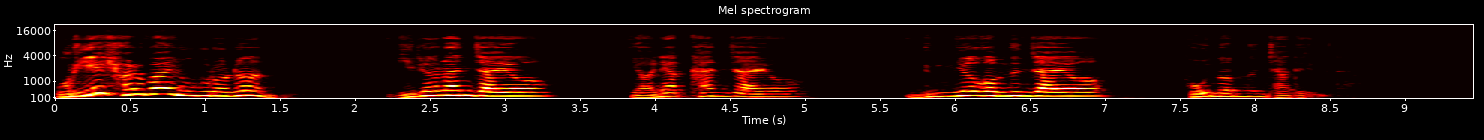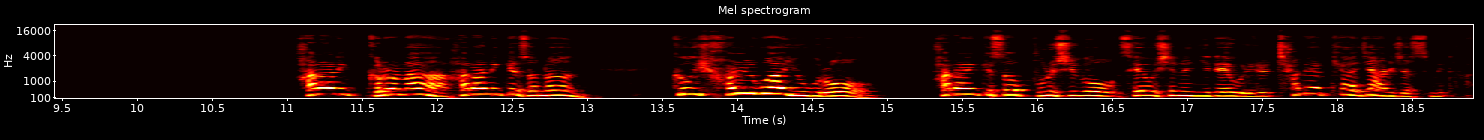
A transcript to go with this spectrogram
우리의 혈과 육으로는 미련한 자요, 연약한 자요, 능력 없는 자요, 돈 없는 자들입니다. 하나님, 그러나 하나님께서는 그 혈과 육으로 하나님께서 부르시고 세우시는 일에 우리를 참여케 하지 않으셨습니다.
